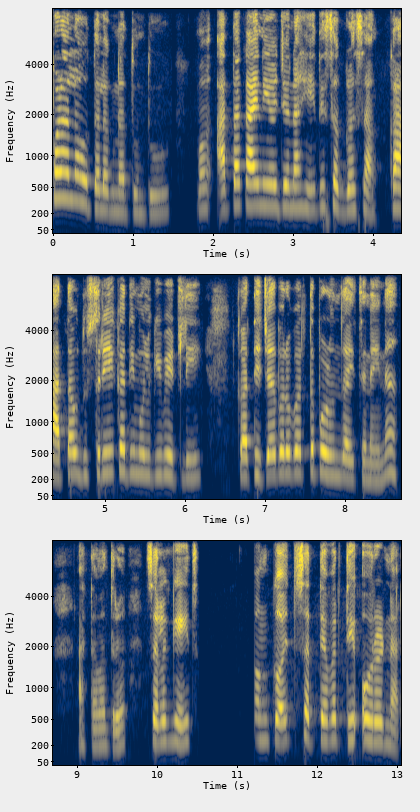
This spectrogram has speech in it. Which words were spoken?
पळाला होता लग्नातून तू? मग आता काय नियोजन आहे ते सगळं सांग. का आता दुसरी एखादी मुलगी भेटली? का तिच्याबरोबर तर पळून जायचं नाही ना? आता मात्र लगेच पंकज सत्यावरती ओरडणार.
